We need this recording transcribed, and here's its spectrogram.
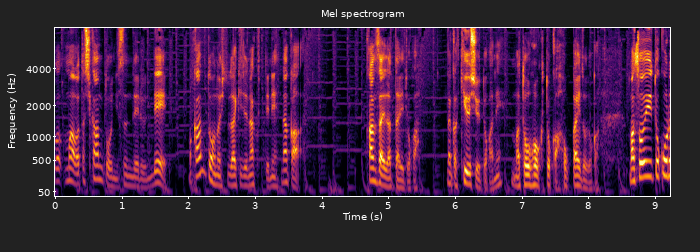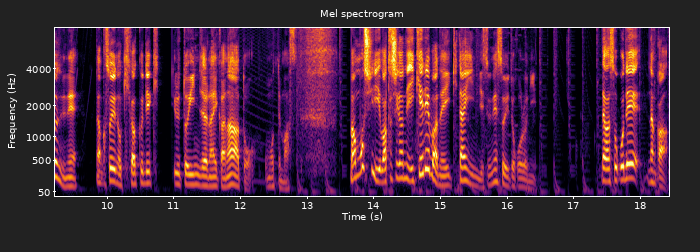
あ、まあ、私関東に住んでるんで、関東の人だけじゃなくてね、なんか関西だったりとか、なんか九州とかね、まあ、東北とか北海道とか、まあ、そういうところでね、なんかそういうの企画できるといいんじゃないかなと思ってます。まあ、もし私がね、行ければね、行きたいんですよね、そういうところに。だからそこで、なんか、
